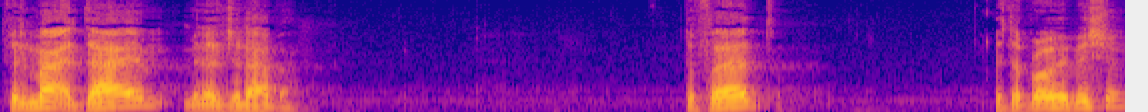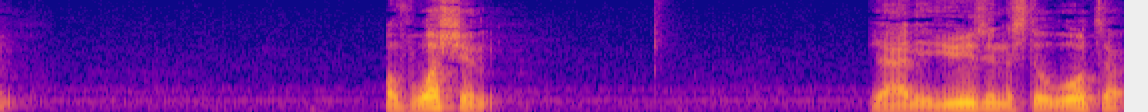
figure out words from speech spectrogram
fil ma'ad min al janaba. The third is the prohibition of washing Yani using the still water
